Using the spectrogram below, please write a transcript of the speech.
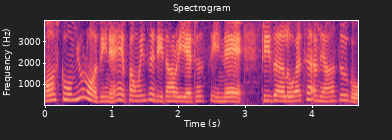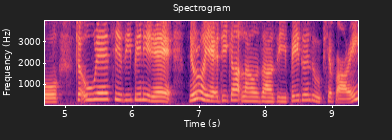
မော်စကိုမြို့တော်ကြီးနဲ့ပတ်ဝန်းကျင်ဒေသတွေရဲ့ဓာတ်ဆီနဲ့ဒီဇယ်လိုအပ်ချက်အများစုကိုတဦးရဲဖြည့်ဆည်းပေးနေတဲ့မြို့တော်ရဲ့အဓိကလောင်စာစီပေးသွင်းသူဖြစ်ပါတယ်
